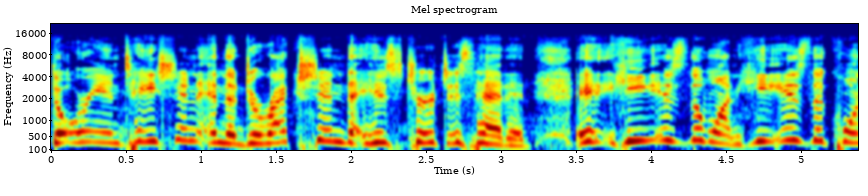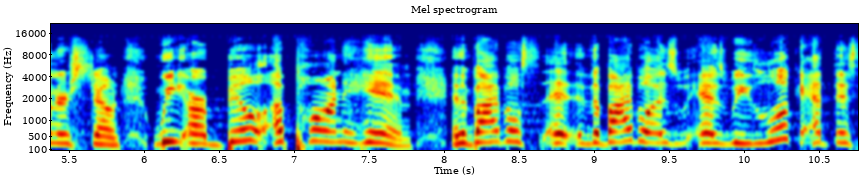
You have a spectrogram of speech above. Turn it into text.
the orientation and the direction that his church is headed. It, he is the one. He is the cornerstone. We are built upon him. And the Bible, eh, the Bible as, as we look at this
